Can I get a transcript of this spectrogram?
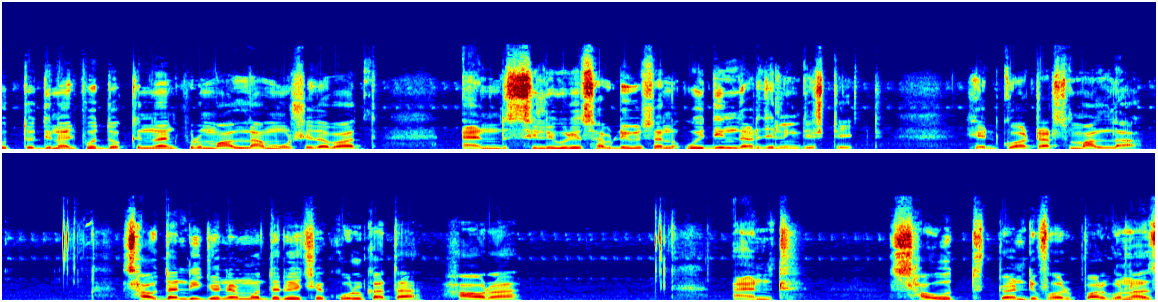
Uttar Dinajpur, Dakshin Dinajpur, Malda, Murshidabad and Siliguri sub division within Darjeeling district headquarters Malda southern রিজনের মধ্যে রয়েছে Kolkata, Howrah and south twenty four Parganas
